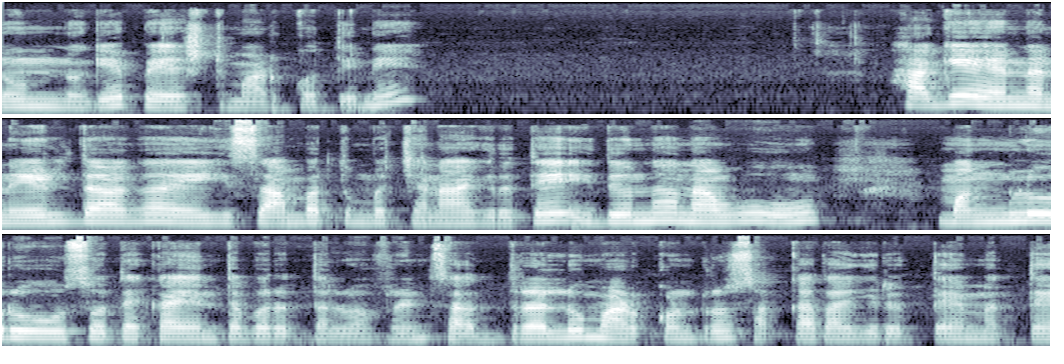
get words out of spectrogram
ನುಣ್ಣಗೆ ಪೇಸ್ಟ್ ಮಾಡ್ಕೊತೀನಿ. ಹಾಗೆ ನಾನು ಹೇಳಿದಾಗ ಈ ಸಾಂಬಾರು ತುಂಬ ಚೆನ್ನಾಗಿರುತ್ತೆ. ಇದನ್ನು ನಾವು ಮಂಗಳೂರು ಸೌತೆಕಾಯಿ ಅಂತ ಬರುತ್ತಲ್ವ ಫ್ರೆಂಡ್ಸ್ ಅದರಲ್ಲೂ ಮಾಡಿಕೊಂಡ್ರು ಸಕ್ಕತ್ತಾಗಿರುತ್ತೆ ಮತ್ತು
